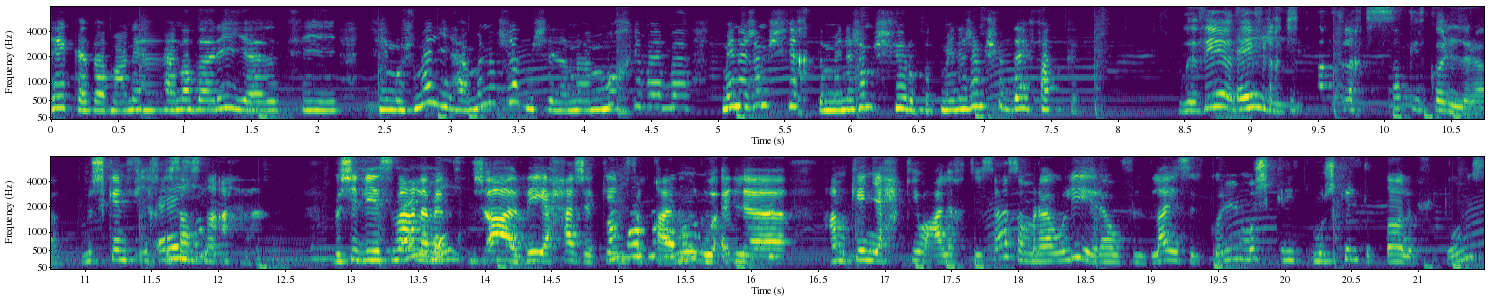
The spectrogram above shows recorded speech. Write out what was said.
هكذا معناها نظرية في في مجملها ما نجمش مخي ما, ما, ما ينجمش يخدم ما ينجمش يربط ما ينجمش يبدأ يفكر. وهذا في الاختصاصات في الاختصاصات الكل مش كان في اختصاصنا أحنا. باش اللي يسمعنا ما يقولش آه هذه حاجة كان في القانون وإلا هم كان يحكيوا على اختصاصهم راهو ليه؟ راهو في البلايص الكل. مشكل مشكلة الطالب في تونس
